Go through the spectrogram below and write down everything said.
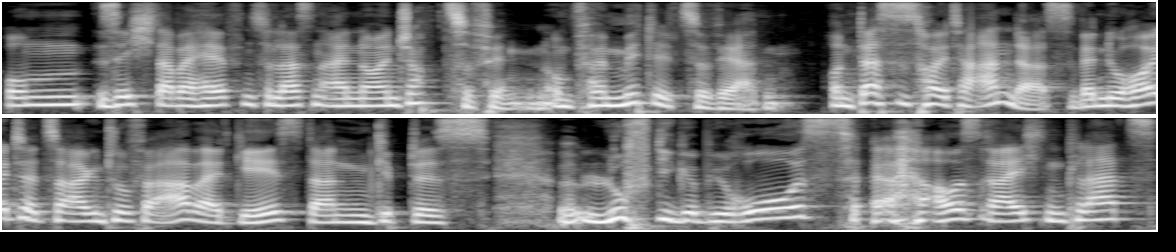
um sich dabei helfen zu lassen, einen neuen Job zu finden, um vermittelt zu werden. Und das ist heute anders. Wenn du heute zur Agentur für Arbeit gehst, dann gibt es luftige Büros, ausreichend Platz,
